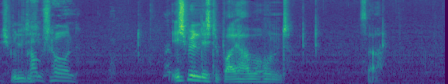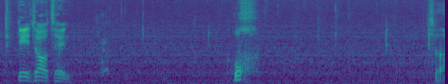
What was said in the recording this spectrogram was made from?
ich will dich, Komm schon. ich will dich dabei haben, Hund. So, Geh dorthin. hoch. So.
